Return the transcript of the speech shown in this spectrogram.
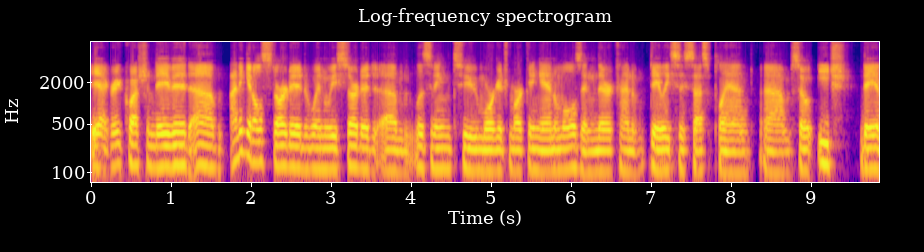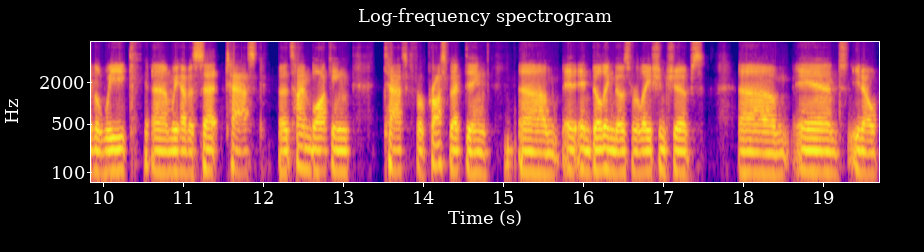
Yeah, great question, David. Um, I think it all started when we started um, listening to Mortgage Marketing Animals and their kind of daily success plan. Um, so each day of the week, um, we have a set task, a time blocking task for prospecting um, and, and building those relationships. Um, and, you know,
